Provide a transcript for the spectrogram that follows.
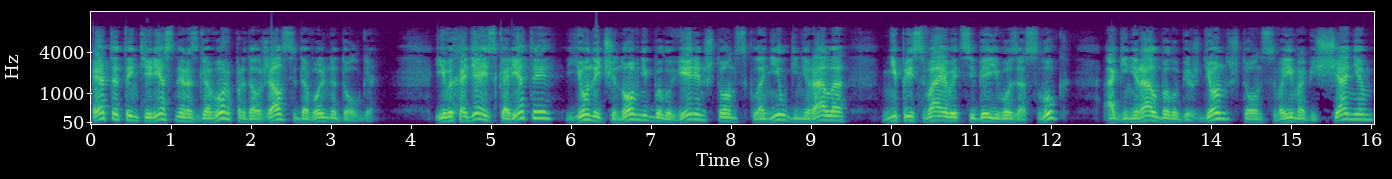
Этот интересный разговор продолжался довольно долго. И, выходя из кареты, юный чиновник был уверен, что он склонил генерала не присваивать себе его заслуг, а генерал был убежден, что он своим обещанием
